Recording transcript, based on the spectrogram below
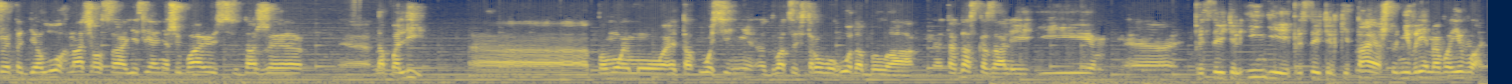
что этот диалог начался, если я не ошибаюсь, даже э, на Бали. Э, по-моему, это осень 22 года была. Тогда сказали и э, представитель Индии, и представитель Китая, что не время воевать.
